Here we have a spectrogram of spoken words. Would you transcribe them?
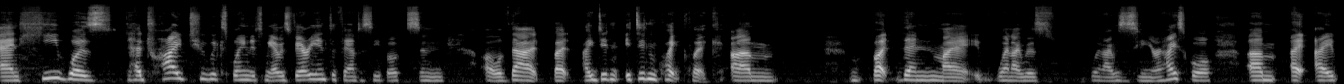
and he was had tried to explain it to me. I was very into fantasy books and all of that, but I didn't. It didn't quite click. Um, but then my when I was when I was a senior in high school, um, I, I,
